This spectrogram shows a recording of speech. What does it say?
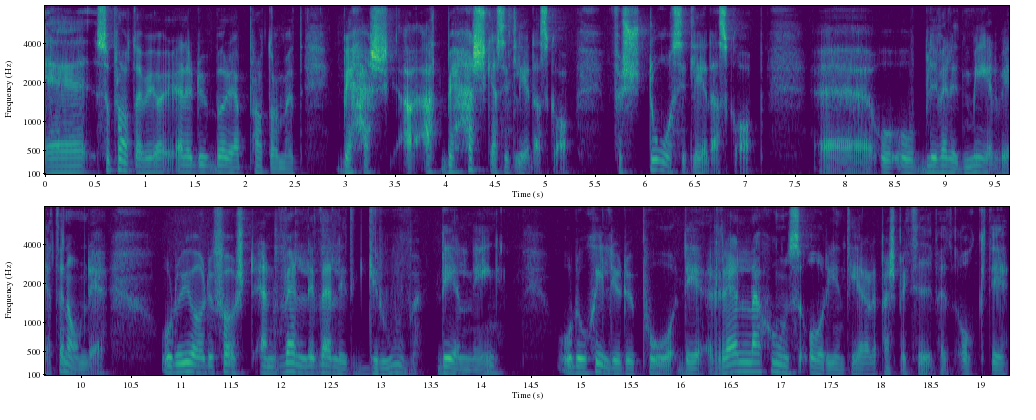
eh, så pratar vi, eller du börjar prata om ett behärsk, att behärska sitt ledarskap, förstå sitt ledarskap eh, och, och, bli väldigt medveten om det. Och då gör du först en väldigt, väldigt grov delning. Och då skiljer du på det relationsorienterade perspektivet och det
